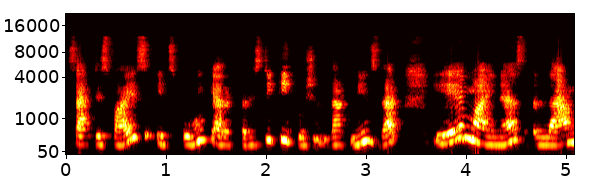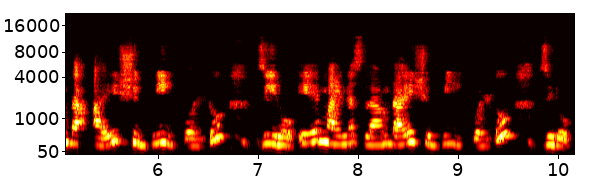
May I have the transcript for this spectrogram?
Satisfies its own characteristic equation. That means that A minus lambda i should be equal to 0. A minus lambda i should be equal to 0.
